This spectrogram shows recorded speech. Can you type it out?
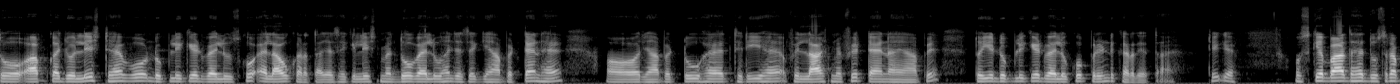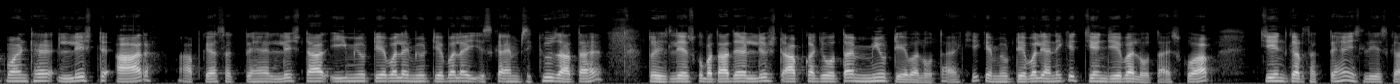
तो आपका जो लिस्ट है, वो डुप्लीकेट वैल्यूज़ को अलाउ करता है। जैसे कि लिस्ट में दो वैल्यू हैं, जैसे कि यहाँ पे टेन है और यहाँ पे टू है थ्री है, फिर लास्ट में फिर टेन है यहाँ पे तो ये डुप्लीकेट वैल्यू को प्रिंट कर देता है, ठीक है? उसके बाद है, दूसरा पॉइंट है लिस्ट आर आप कह सकते हैं लिस्ट आर ई म्यूटेबल है म्यूटेबल है, इसका एम आता है तो इसलिए इसको बता दे रहे लिस्ट आपका जो होता है म्यूटेबल होता है, ठीक है? म्यूटेबल यानी कि चेंजेबल होता है, इसको आप चेंज कर सकते हैं, इसलिए इसका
